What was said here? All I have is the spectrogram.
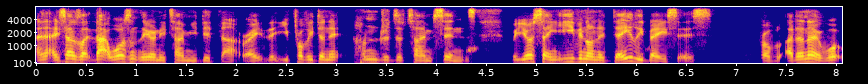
and it sounds like that wasn't the only time you did that, right? That you've probably done it hundreds of times since. But you're saying even on a daily basis, probably I don't know what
